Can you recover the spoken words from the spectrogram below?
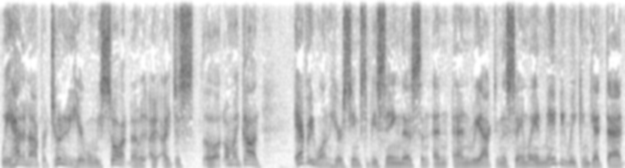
we had an opportunity here when we saw it. And I, I just thought, oh my God, everyone here seems to be seeing this and, and, and reacting the same way, and maybe we can get that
